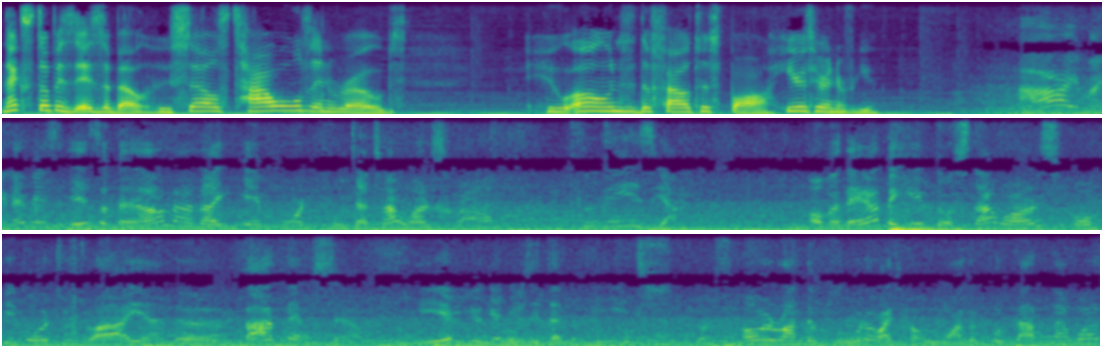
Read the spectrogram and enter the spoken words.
Next up is Isabel, who sells towels and robes, who owns the Fouta Spa. Here's her interview. Hi, my name is Isabel and I import towels from Tunisia. Over there, they give those towels for people to dry and uh, bath themselves. Here, you can use it at the beach or around the pool or at home. Wonderful bath towel,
